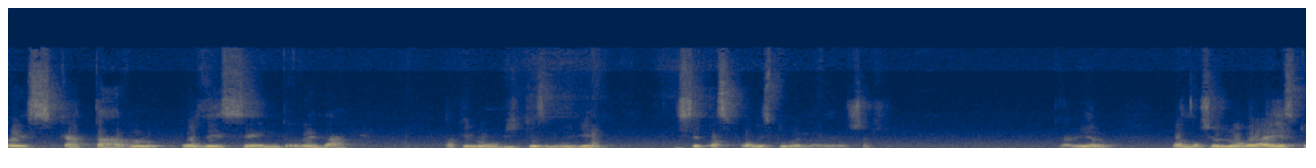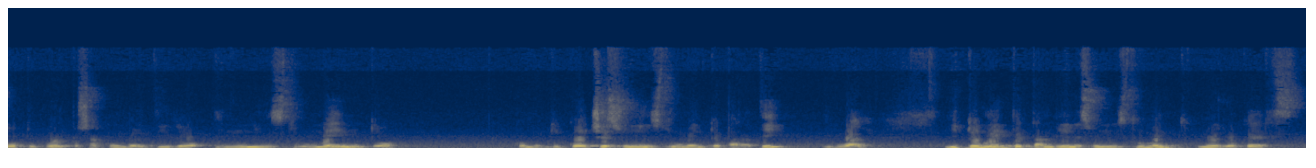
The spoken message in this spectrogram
rescatarlo o desenredar para que lo ubiques muy bien y sepas cuál es tu verdadero ser. ¿Ya vieron? Cuando se logra esto, tu cuerpo se ha convertido en un instrumento, como tu coche es un instrumento para ti, igual. Y tu mente también es un instrumento, no es lo que eres.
